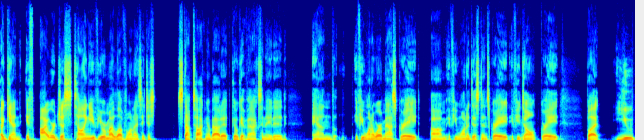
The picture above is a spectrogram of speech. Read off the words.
again, if I were just telling you, if you were my loved one, I'd say just stop talking about it, go get vaccinated. And if you want to wear a mask, great. Um, if you want a distance, great. If you don't, great. But you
